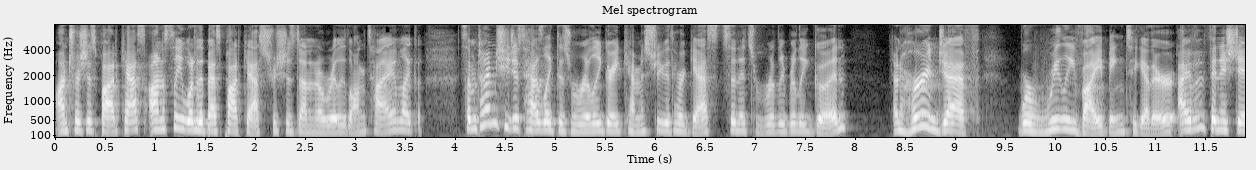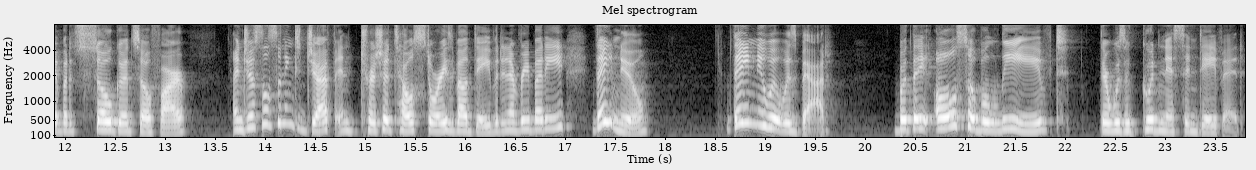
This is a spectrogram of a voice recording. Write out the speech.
on Trisha's podcast. Honestly, one of the best podcasts Trisha's done in a really long time. Like sometimes she just has like this really great chemistry with her guests and it's really, really good. And her and Jeff were really vibing together. I haven't finished it, but it's so good so far. And just listening to Jeff and Trisha tell stories about David and everybody, they knew. They knew it was bad. But they also believed there was a goodness in David.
